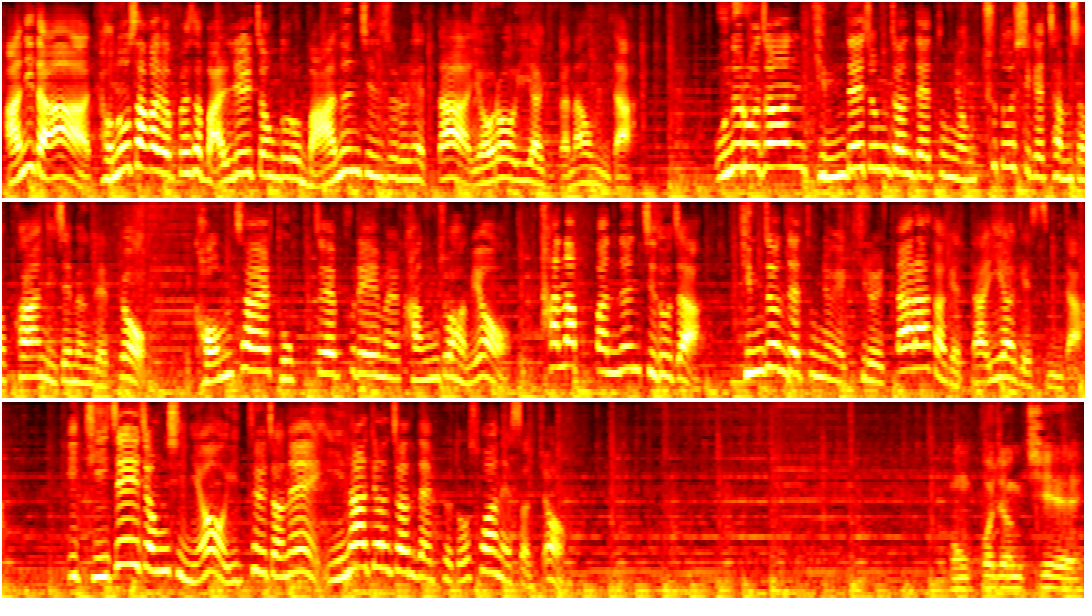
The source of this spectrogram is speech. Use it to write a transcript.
아니다. 변호사가 옆에서 말릴 정도로 많은 진술을 했다. 여러 이야기가 나옵니다. 오늘 오전 김대중 전 대통령 추도식에 참석한 이재명 대표. 검찰 독재 프레임을 강조하며 탄압받는 지도자 김 전 대통령의 길을 따라가겠다 이야기했습니다. 이 DJ 정신이요 이틀 전에 이낙연 전 대표도 소환했었죠. 공포 정치에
